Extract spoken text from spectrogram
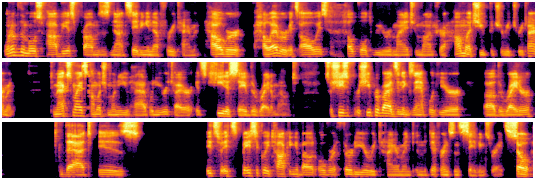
One of the most obvious problems is not saving enough for retirement. However, however, it's always helpful to be reminded to monitor how much you contribute to retirement. To maximize how much money you have when you retire, it's key to save the right amount. So she's, she provides an example here, uh, the writer, that is, it's, it's basically talking about over a 30 year retirement and the difference in savings rates. So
